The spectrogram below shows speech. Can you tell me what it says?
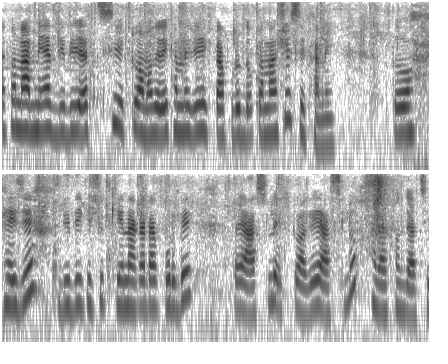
এখন আমি আর দিদি যাচ্ছি একটু আমাদের এখানে যে কাপড়ের দোকান আছে সেখানে। তো এই যে দিদি কিছু কেনাকাটা করবে তাই আসলো একটু আগে আসলো আর এখন যাচ্ছি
